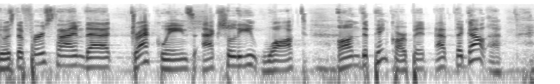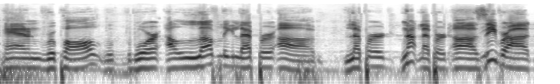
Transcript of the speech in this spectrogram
It was the first time that drag queens actually walked on the pink carpet at the gala. And RuPaul wore a lovely leopard, uh, leopard, not leopard, uh, zebra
